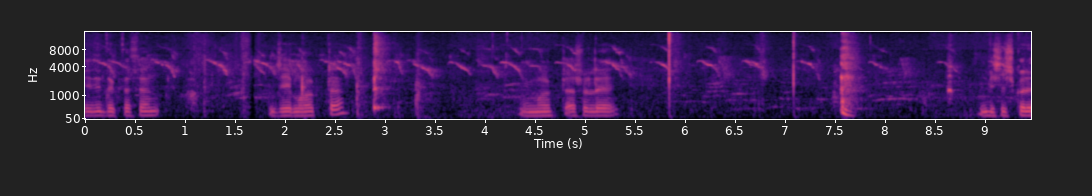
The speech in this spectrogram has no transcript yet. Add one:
এই যে দেখতেছেন যে মোরগটা, এই মোরগটা আসলে বিশেষ করে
